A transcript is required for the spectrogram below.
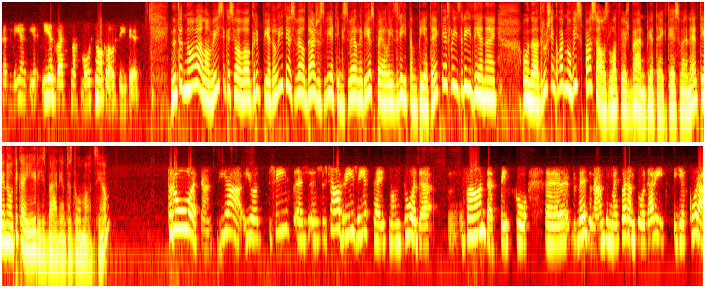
kad vien ir iedvesma mūs noklausīties. Nu, tad novēlam visi, kas vēl, vēl grib piedalīties, vēl dažas vietiņas vēl ir iespēja līdz rītam pieteikties līdz rītdienai. Un uh, droši vien, ka var no visas pasaules latviešu bērnu pieteikties, vai ne? Tie nav tikai īrijas bērniem tas domāts, jā? Ja? Protams, jā, jo šīs, šā brīža iespējas mums dod fantastisku uh, rezonanci, un mēs varam to darīt jebkurā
